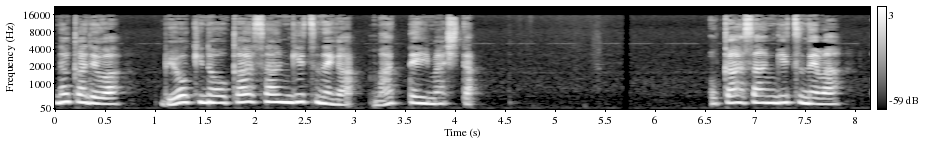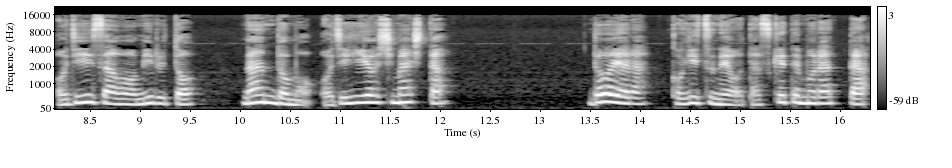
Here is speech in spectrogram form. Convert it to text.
中では病気のお母さん狐が待っていました。お母さん狐はおじいさんを見ると何度もお辞儀をしました。どうやら小狐を助けてもらった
